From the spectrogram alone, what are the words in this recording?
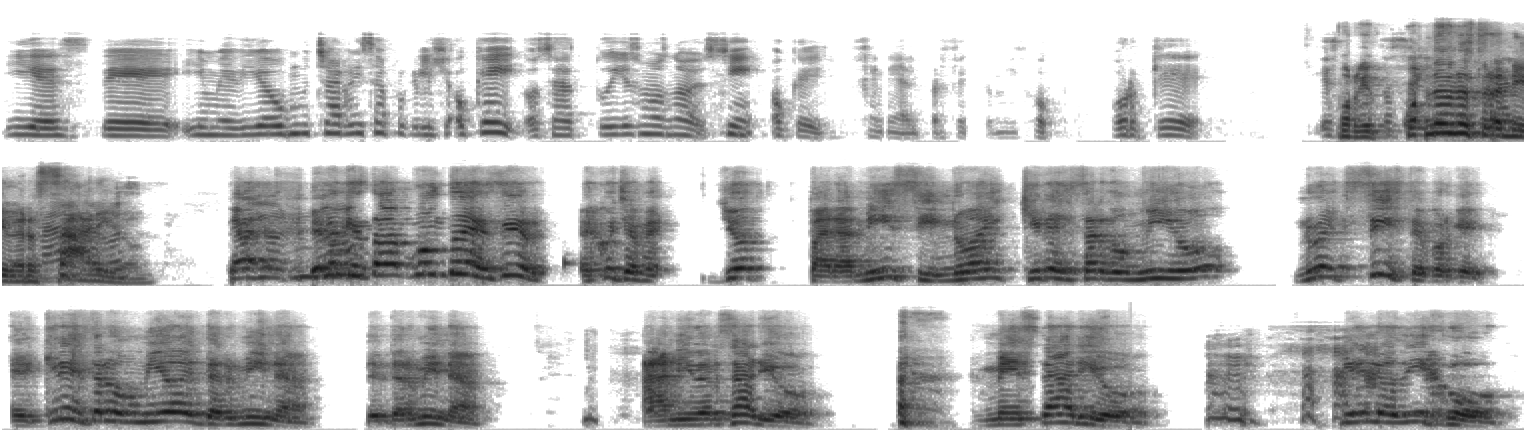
Y este, y me dio mucha risa porque le dije, ok, o sea, tú y yo somos novios. Sí, ok, genial, perfecto. Me dijo, ¿por qué? Porque ¿cuándo es nuestro aniversario? Carlos. Ya, Yo es lo no. que estaba a punto de decir. Escúchame, yo, para mí, si no hay quieres estar conmigo, no existe, porque el quieres estar conmigo determina, determina aniversario, mesario, ¿quién lo dijo?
